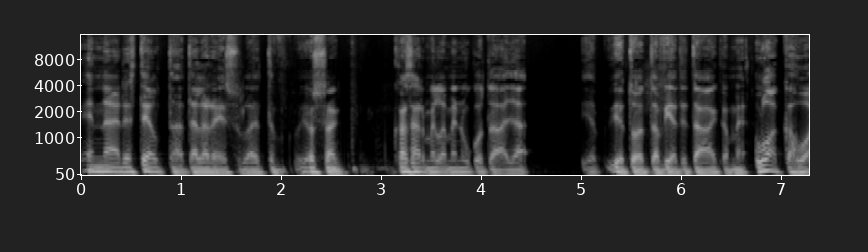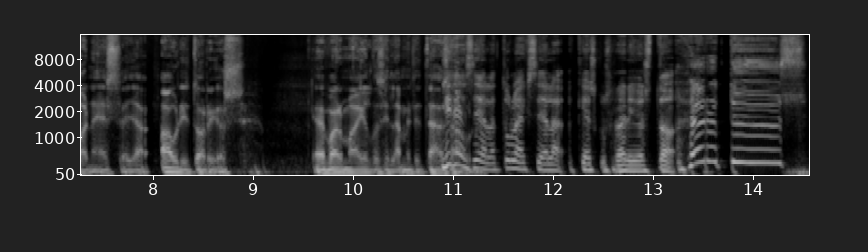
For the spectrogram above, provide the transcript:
en näe edes telttaa tällä reissulla, että jossain kasarmilla me nukutaan ja, ja, ja tuota, vietetään aikamme luokkahuoneessa ja auditoriossa. Ja varmaan iltaisin lämmitetään Miten sauna. siellä, tuleeko siellä keskusradiosta herätys?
